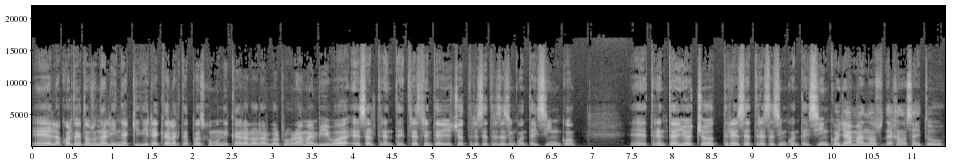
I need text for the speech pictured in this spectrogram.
Eh, la que tenemos una línea aquí directa, la que te puedes comunicar a lo largo del programa en vivo, es al 33 38 13 13 55. 38 13 13 55. Llámanos, déjanos ahí tu,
